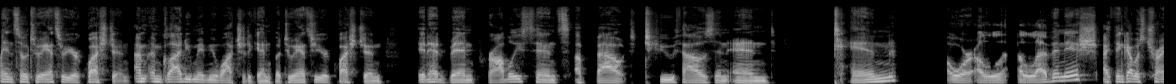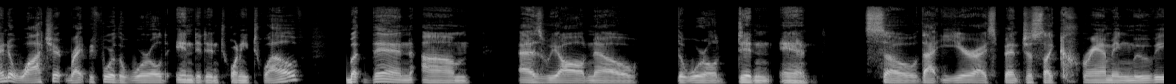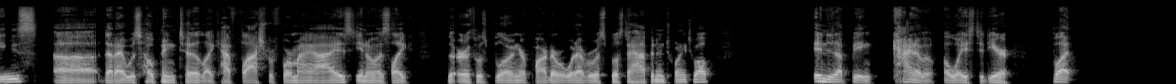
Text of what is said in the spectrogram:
And so to answer your question, I'm, I'm glad you made me watch it again. But to answer your question, it had been probably since about 2010 or 11 ish. I think I was trying to watch it right before the world ended in 2012. But then, um, as we all know, the world didn't end. So that year I spent just like cramming movies uh, that I was hoping to like have flash before my eyes, you know, as like the earth was blowing apart or whatever was supposed to happen in 2012. Ended up being kind of a, a wasted year, but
